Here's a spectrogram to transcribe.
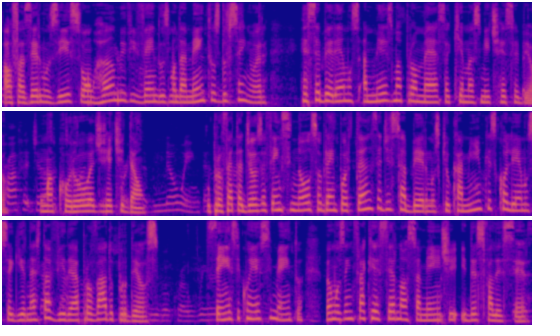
Ao fazermos isso, honrando e vivendo os mandamentos do Senhor, receberemos a mesma promessa que Emma Smith recebeu, uma coroa de retidão. O profeta Joseph ensinou sobre a importância de sabermos que o caminho que escolhemos seguir nesta vida é aprovado por Deus. Sem esse conhecimento, vamos enfraquecer nossa mente e desfalecer.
